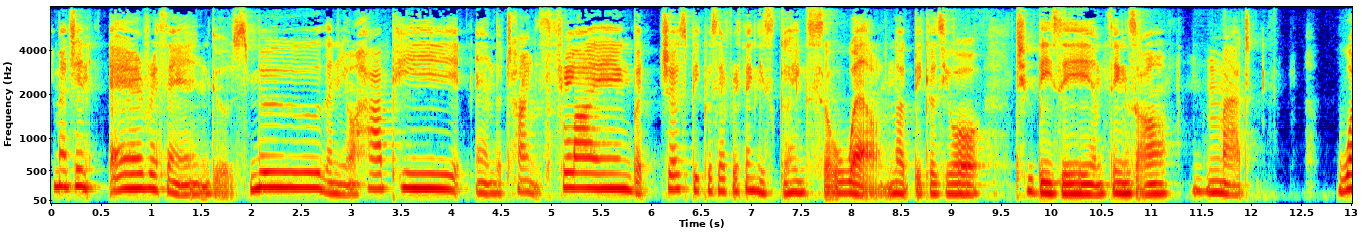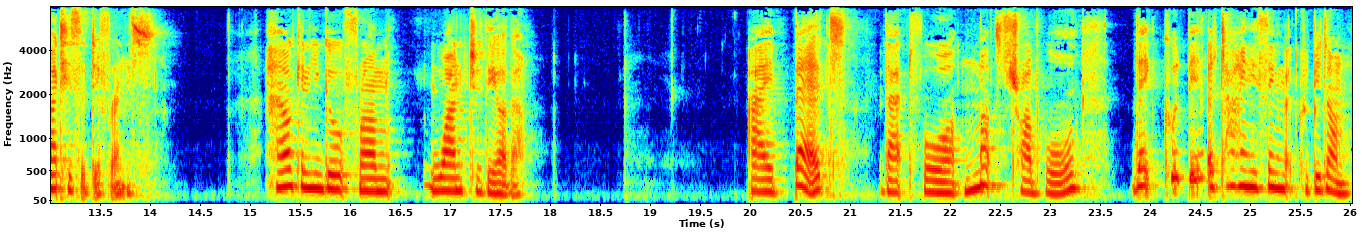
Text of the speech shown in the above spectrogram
Imagine everything goes smooth and you're happy and the time is flying, but just because everything is going so well, not because you're too busy and things are mad. What is the difference? How can you go from one to the other? I bet that for much trouble, there could be a tiny thing that could be done.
